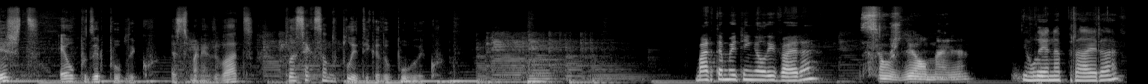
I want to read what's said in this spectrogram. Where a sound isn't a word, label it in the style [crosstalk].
Este é o Poder Público, a semana em debate pela secção de política do público. Marta Moitinho Oliveira. São José Almeida. Helena Pereira.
